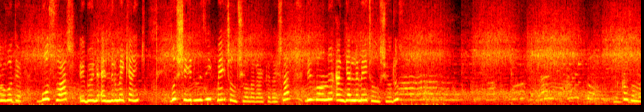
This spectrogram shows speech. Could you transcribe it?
robot diyor. Boss var. E, böyle elleri mekanik. Bu şehrimizi yıkmaya çalışıyorlar arkadaşlar. Biz de onu engellemeye çalışıyoruz. O zaman.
